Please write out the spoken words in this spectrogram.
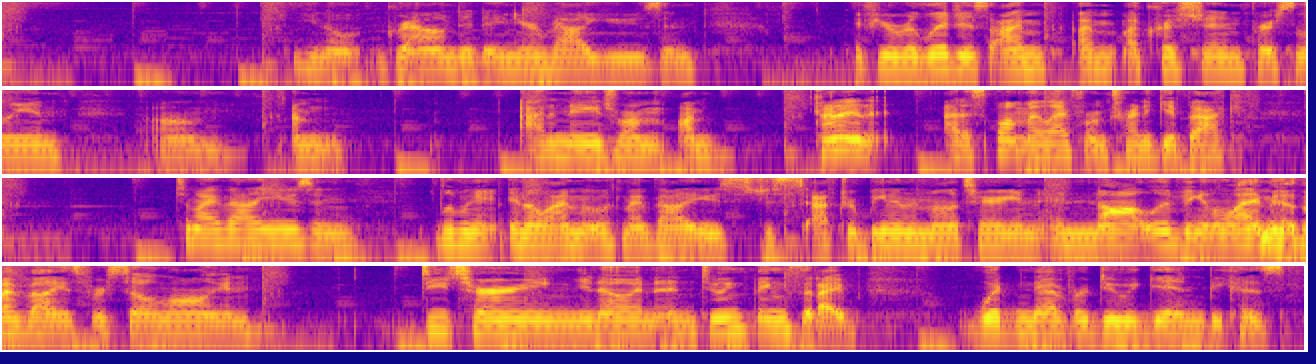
you know, grounded in your values and if you're religious, I'm I'm a Christian personally, and um, I'm at an age where I'm I'm kind of at a spot in my life where I'm trying to get back to my values and living in alignment with my values. Just after being in the military and, and not living in alignment with my values for so long and deterring, you know, and, and doing things that I would never do again because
